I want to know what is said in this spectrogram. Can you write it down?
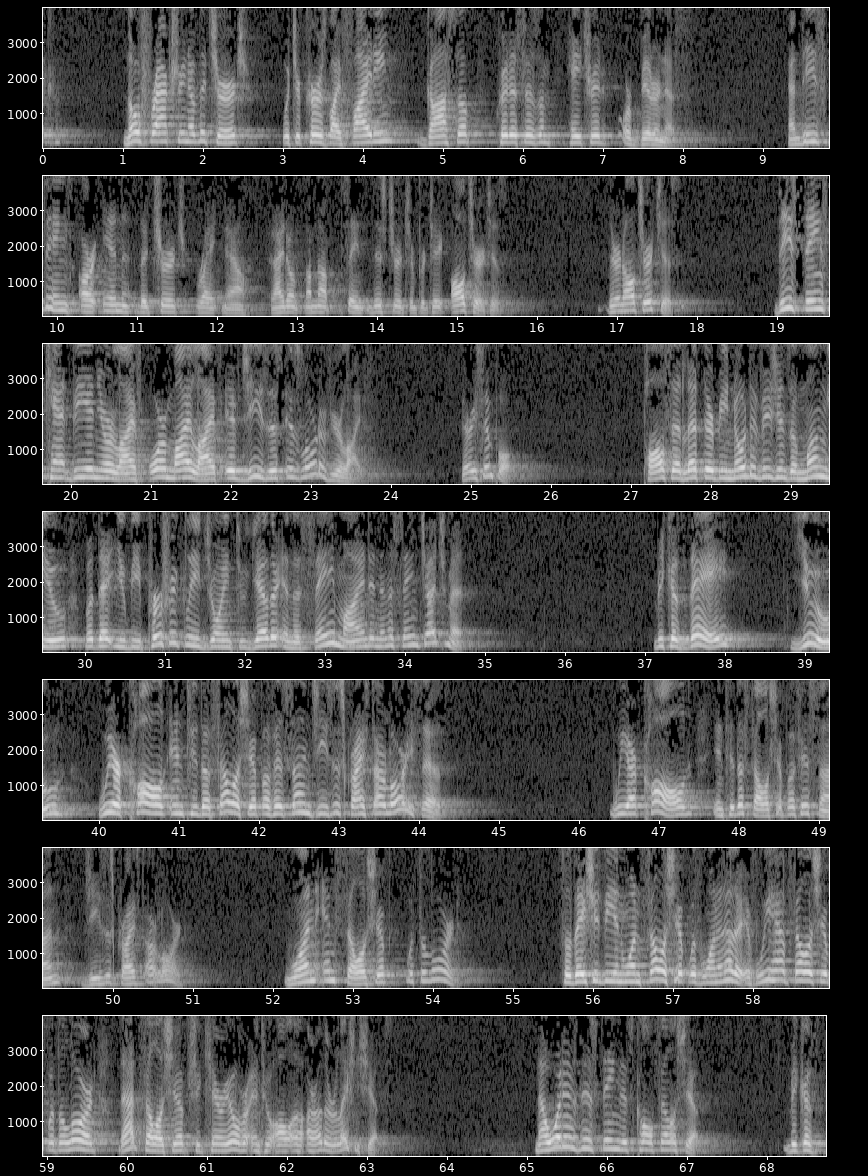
no fracturing of the church, which occurs by fighting, gossip, criticism, hatred, or bitterness. And these things are in the church right now. And I don't, I'm not saying this church in particular, all churches. They're in all churches. These things can't be in your life or my life if Jesus is Lord of your life. Very simple. Paul said, Let there be no divisions among you, but that you be perfectly joined together in the same mind and in the same judgment. Because they, you, we are called into the fellowship of his Son, Jesus Christ our Lord, he says. We are called into the fellowship of his Son, Jesus Christ our Lord. One in fellowship with the Lord. So they should be in one fellowship with one another. If we have fellowship with the Lord, that fellowship should carry over into all our other relationships. Now, what is this thing that's called fellowship? Because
